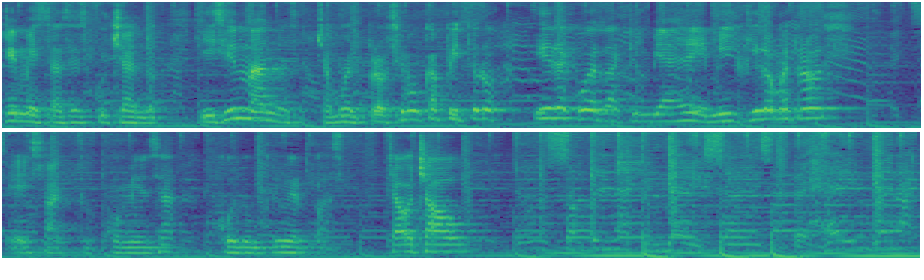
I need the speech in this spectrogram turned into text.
que me estás escuchando. Y sin más, nos escuchamos el próximo capítulo. Y recuerda que un viaje de mil kilómetros, exacto, comienza con un primer paso. Chao, chao. make sense. The hate when I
